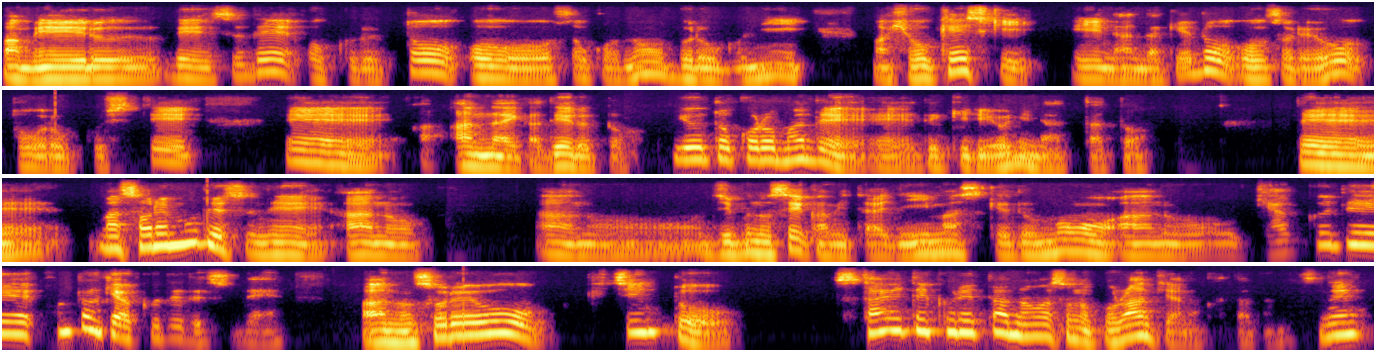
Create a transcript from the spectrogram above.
まあ、メールベースで送ると、そこのブログに、まあ、表形式なんだけど、それを登録して、えー、案内が出るというところまで、えできるようになったと。で、まあ、それもですね、あの、あの、自分の成果みたいに言いますけども、あの、逆で、本当は逆でですね、あの、それをきちんと伝えてくれたのはそのボランティアの方なんですね。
